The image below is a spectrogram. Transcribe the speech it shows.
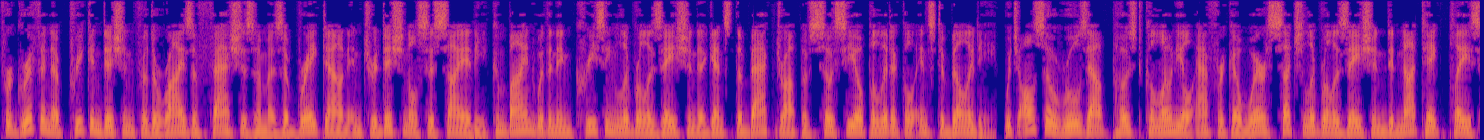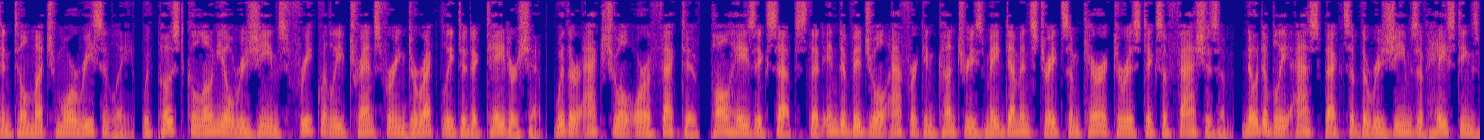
For Griffin a precondition for the rise of fascism is a breakdown in traditional society combined with an increasing liberalization against the backdrop of socio-political instability, which also rules out post-colonial Africa where such liberalization did not take place until much more recently, with post-colonial regimes frequently transferring directly to dictatorship, whether actual or effective. Paul Hayes accepts that individual African countries may demonstrate some characteristics of fascism, notably aspects of the regimes of Hastings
